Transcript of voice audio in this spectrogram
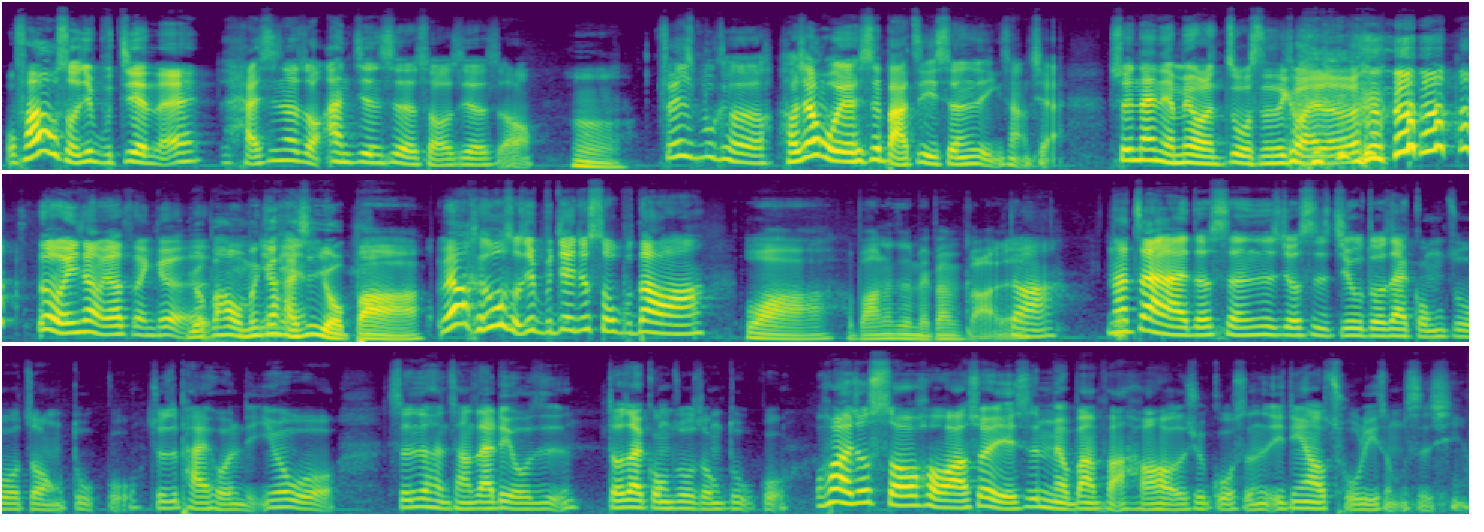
我发现我手机不见了，哎，还是那种按键式的手机的时候。嗯。Facebook 好像我也是把自己生日隐藏起来，所以那年没有人祝我生日快乐。这我印象比较深刻。有吧？我们应该还是有吧？没有，可是我手机不见就收不到啊。哇，好吧，那真的没办法了。对啊。那再来的生日就是几乎都在工作中度过，就是拍婚礼，因为我生日很常在六日，都在工作中度过。我后来就 SOHO 啊，所以也是没有办法好好的去过生日，一定要处理什么事情。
